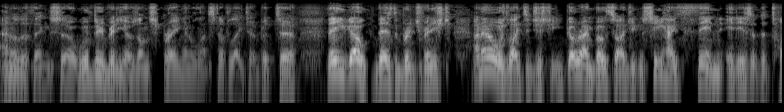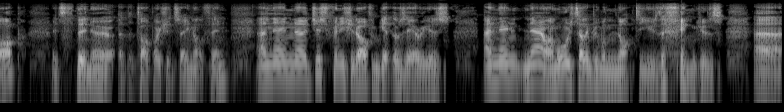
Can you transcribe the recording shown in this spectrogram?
and other things. So we'll do videos on spraying and all that stuff later. But uh, there you go. There's the bridge finished. And I always like to just go around both sides. You can see how thin it is at the top. It's thinner at the top, I should say, not thin. And then uh, just finish it off and get those areas. And then now I'm always telling people not to use their fingers. Uh,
